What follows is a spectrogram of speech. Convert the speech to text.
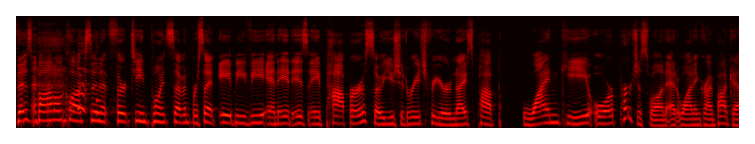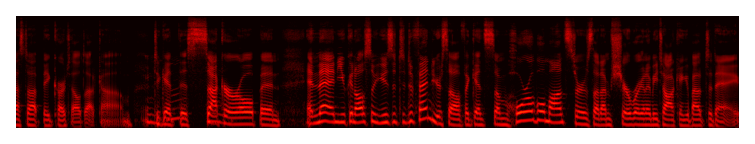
this bottle clocks in at 13.7% ABV and it is a popper. So you should reach for your nice pop wine key or purchase one at wineandcrimepodcast.bigcartel.com to get this sucker open. And then you can also use it to defend yourself against some horrible monsters that I'm sure we're going to be talking about today.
